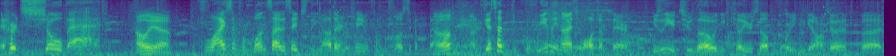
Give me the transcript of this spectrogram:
It hurts so bad. Oh yeah. Flies him from one side of the stage to the other and can't even come close to coming back. Oh. Gets a really nice wall jump there. Usually you're too low and you kill yourself before you can get onto it, but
